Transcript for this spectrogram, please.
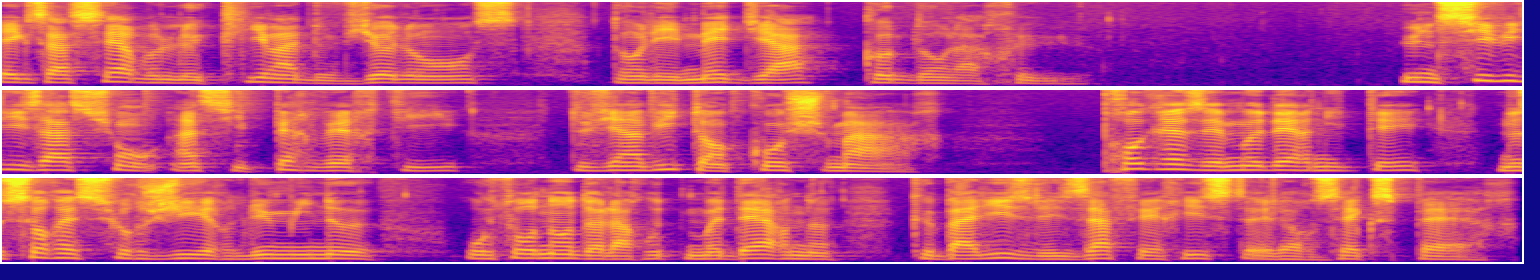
exacerbe le climat de violence dans les médias comme dans la rue. Une civilisation ainsi pervertie devient vite un cauchemar, Progrès et modernité ne sauraient surgir lumineux au tournant de la route moderne que balisent les affairistes et leurs experts.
